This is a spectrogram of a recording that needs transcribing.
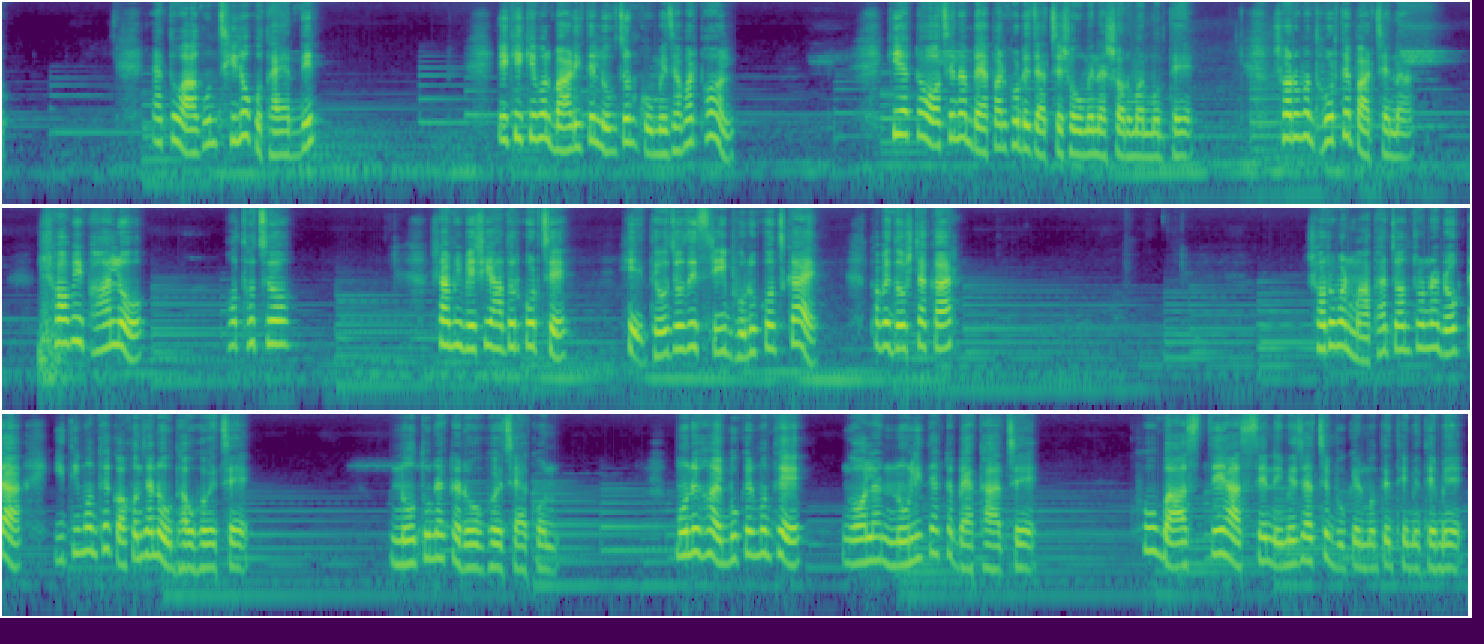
এত আগুন ছিল কোথায় একদিন? এ কি কেবল বাড়িতে লোকজন কমে যাবার ফল? কি একটা অচেনা ব্যাপার ঘটে যাচ্ছে সৌমেন শর্মার মধ্যে। শর্মা ধরতে পারছে না। সবই ভালো, অথচ স্বামী বেশি আদর করছে। এতেও যদি স্ত্রী ভুরু কোচকায়, তবে দোষটা কার? সরমার মাথার যন্ত্রণার রোগটা ইতিমধ্যে কখন যেন উধাও হয়েছে। নতুন একটা রোগ হয়েছে এখন। মনে হয় বুকের মধ্যে গলার নলিতে একটা ব্যথা আছে। খুব আস্তে আস্তে নেমে যাচ্ছে বুকের মধ্যে থেমে থেমে।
